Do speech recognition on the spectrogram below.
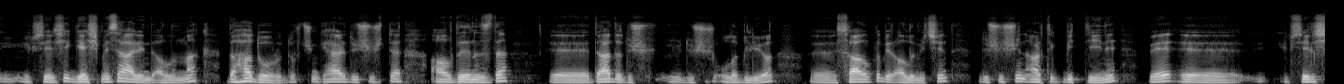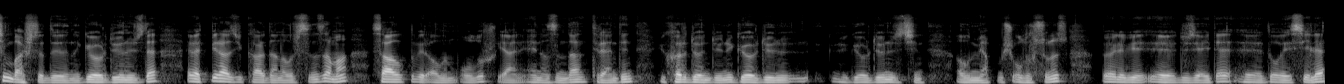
yükselişe geçmesi halinde alınmak daha doğrudur. Çünkü her düşüşte aldığınızda daha da düş, düşüş olabiliyor. E, sağlıklı bir alım için düşüşün artık bittiğini ve e, yükselişin başladığını gördüğünüzde evet biraz yukarıdan alırsınız ama sağlıklı bir alım olur. Yani en azından trendin yukarı döndüğünü gördüğünü gördüğünüz için alım yapmış olursunuz. Böyle bir e, düzeyde e, dolayısıyla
